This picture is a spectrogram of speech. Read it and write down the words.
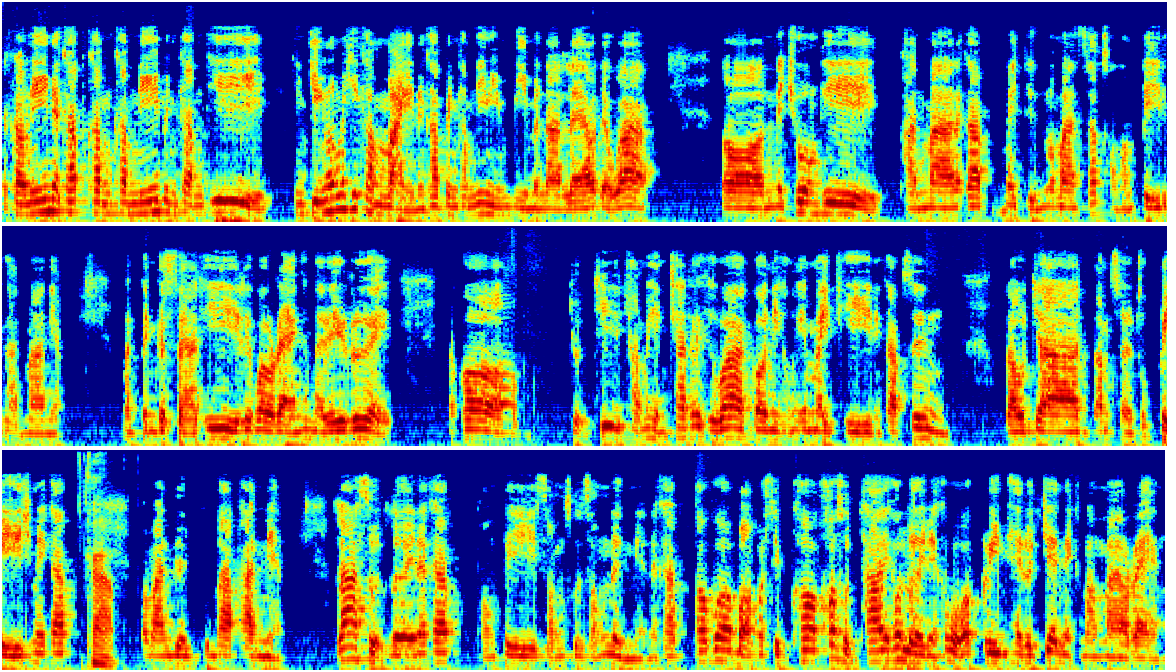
แต่คราวนี้นะครับคำคำนี้เป็นคำที่จริง ๆ แล้วไม่ใช่คำใหม่นะครับ เป็นคำที่มีมีมานานแล้ว แต่ว่าตอนในช่วงที่ผ่านมานะครับ ไม่ถึงประมาณสักสองสามปีที่ผ่านมาเนี่ย มันเป็นกระแสที่เรียกว่าแรงขึ้นมาเรื่อยๆ แล้วก็จุดที่ทำให้เห็นชัดก็คือว่ากรณีของ MIT นะครับ ซึ่งเราจะนำเสนอทุกปีใช่ไหมครับครับประมาณเดือนกุมภาพันธ์เนี่ย ล่าสุดเลยนะครับ ของปี 2021 เนี่ยนะครับเขาก็บอกมาสิบข้อข้อสุดท้ายเขาเลยเนี่ยเขาบอกว่า green hydrogen เนี่ยกำลังมาแรงต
